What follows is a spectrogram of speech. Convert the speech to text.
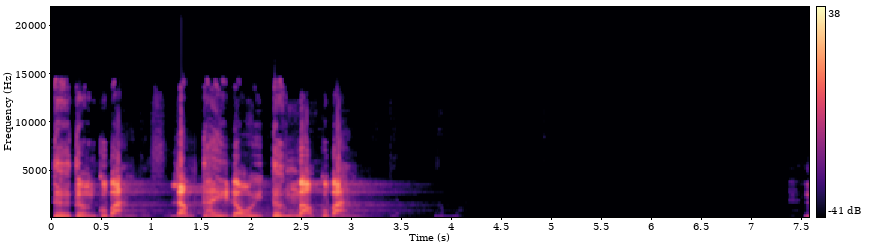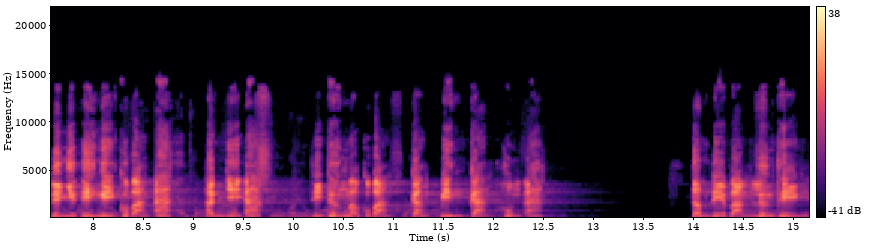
tư tưởng của bạn làm thay đổi tướng mạo của bạn. Nếu như ý nghĩ của bạn ác, hành vi ác, thì tướng mạo của bạn càng biến càng hung ác tâm địa bạn lương thiện,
